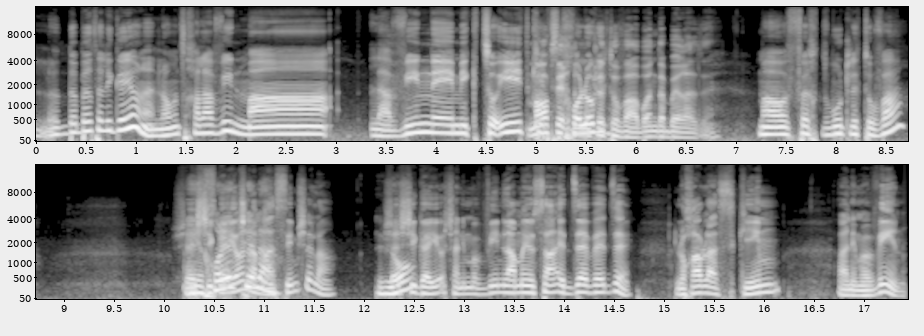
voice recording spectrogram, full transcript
לא מדברת על היגיון, אני לא מצליחה להבין מה... להבין אה, מקצועית, מה הופך דמות כפסיכולוגית, לטובה? בוא נדבר על זה. מה הופך דמות לטובה? שיש היגיון שלה. למעשים שלה. לא. שיש היגיון, שאני מבין למה היא עושה את זה ואת זה. לא חייב להסכים, אבל אני מבין.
